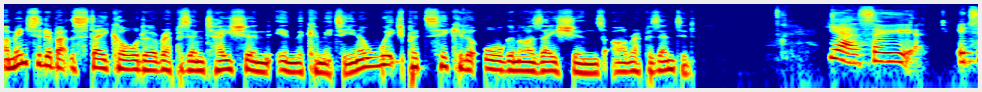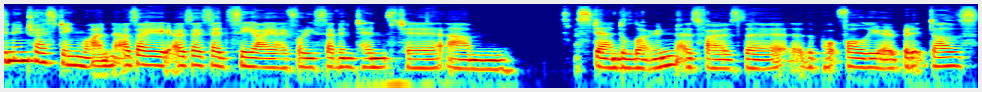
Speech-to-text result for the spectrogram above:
I'm interested about the stakeholder representation in the committee. You know, which particular organisations are represented? Yeah, so it's an interesting one. As I as I said, CII 47 tends to um, stand alone as far as the the portfolio, but it does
